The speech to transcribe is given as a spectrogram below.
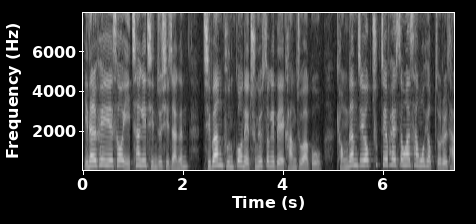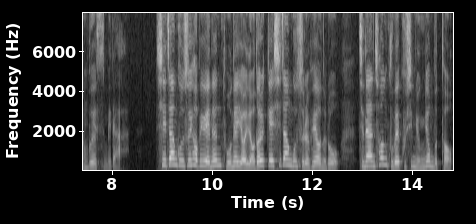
이날 회의에서 이창희 진주시장은 지방 분권의 중요성에 대해 강조하고 경남 지역 축제 활성화 상호 협조를 당부했습니다. 시장 군수 협의회는 도내 18개 시장 군수를 회원으로 지난 1996년부터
